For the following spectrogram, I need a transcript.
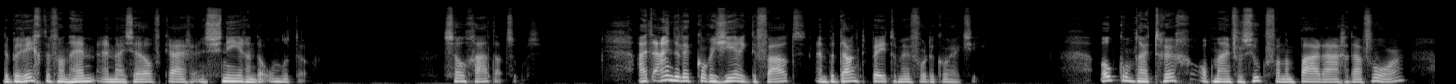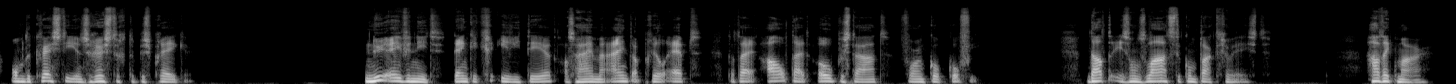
De berichten van hem en mijzelf krijgen een snerende ondertoon. Zo gaat dat soms. Uiteindelijk corrigeer ik de fout en bedankt Peter me voor de correctie. Ook komt hij terug op mijn verzoek van een paar dagen daarvoor om de kwestie eens rustig te bespreken. Nu even niet, denk ik geïrriteerd als hij me eind april appt dat hij altijd open staat voor een kop koffie. Dat is ons laatste contact geweest. Had ik maar,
